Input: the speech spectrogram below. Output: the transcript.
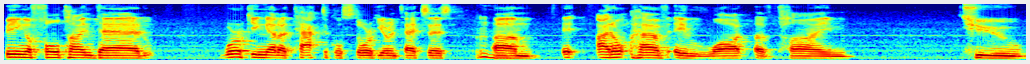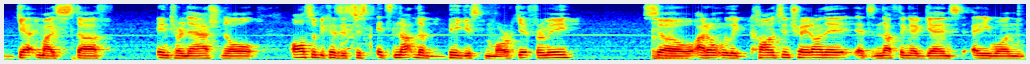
being a full time dad, working at a tactical store here in Texas. Mhm. Um, it, I don't have a lot of time to get my stuff international. Also, because it's just it's not the biggest market for me, so mm-hmm. I don't really concentrate on it. It's nothing against anyone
